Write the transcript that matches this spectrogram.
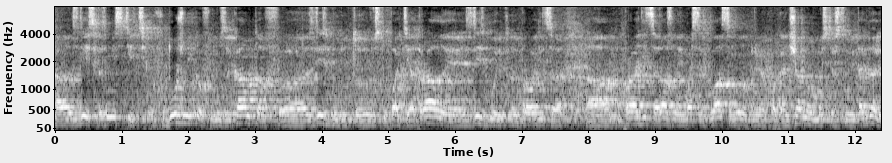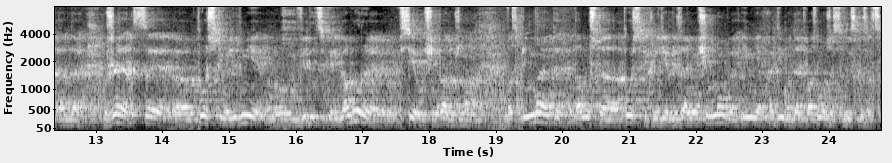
а, здесь разместить художников, музыкантов, а, здесь будут выступать театралы, здесь будет проводиться, а, проводиться разные мастер-классы, ну, например, по гончарному мастерству и так далее, и так далее. Уже с э, творческими людьми э, ведутся переговоры, все очень радужно воспринимают это, потому что творческих людей в Рязани очень много, им необходимо дать возможность высказаться.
